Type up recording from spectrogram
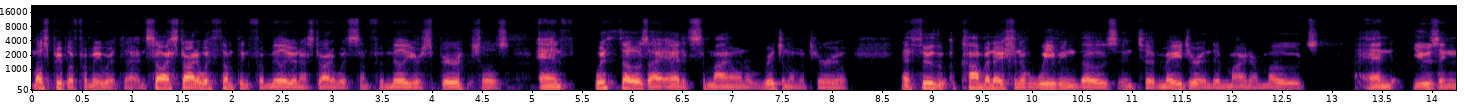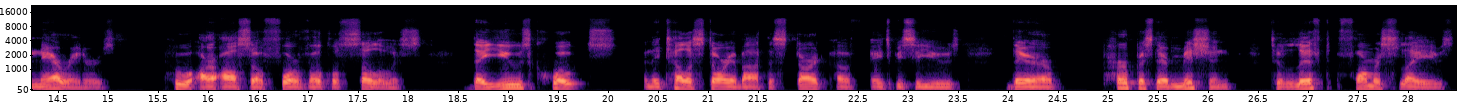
most people are familiar with that. And so I started with something familiar and I started with some familiar spirituals. And with those, I added some of my own original material. And through a combination of weaving those into major and then minor modes and using narrators who are also four vocal soloists, they use quotes and they tell a story about the start of HBCUs, their purpose, their mission to lift former slaves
